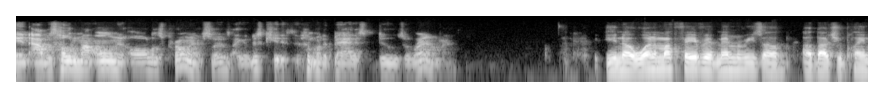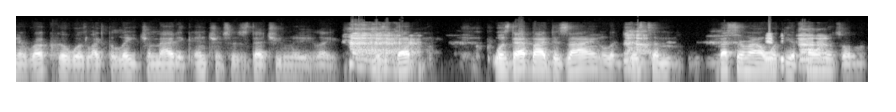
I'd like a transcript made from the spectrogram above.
and I was holding my own in all those programs. So it was like, this kid is one of the baddest dudes around, man. You know, one of my favorite memories of about you playing in Rucker was like the late dramatic entrances that you made. Like, was that was that by design, just to mess around every with the opponents, or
